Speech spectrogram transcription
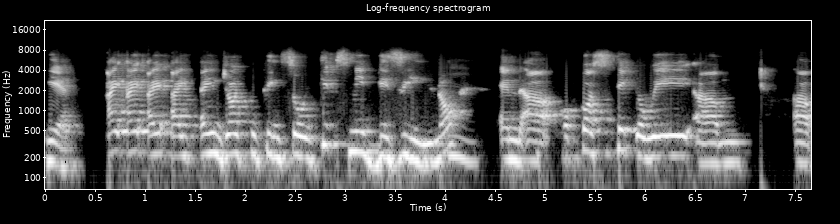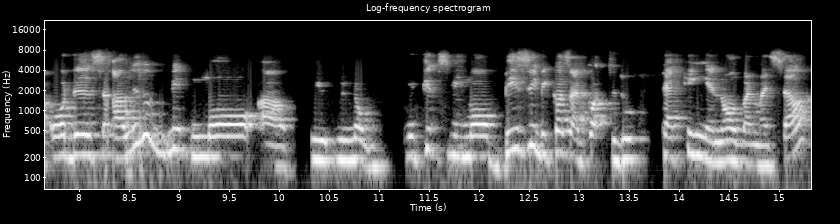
Yeah, I, I, I, I- enjoy cooking, so it keeps me busy, you know. Mm. And uh, of course, takeaway um, uh, orders are a little bit more, uh, you, you know, it keeps me more busy because I've got to do packing and all by myself.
